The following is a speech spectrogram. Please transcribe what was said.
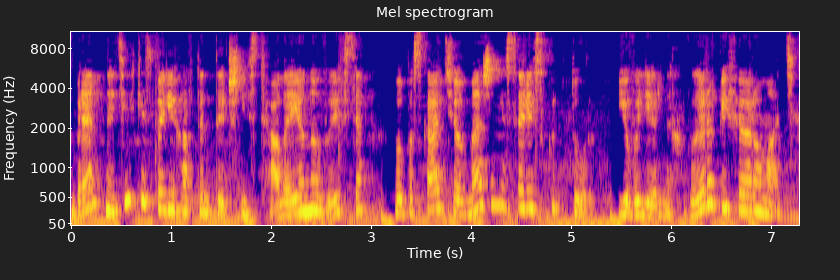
бренд не тільки зберіг автентичність, але й оновився, випускаючи обмежені серії скульптур, ювелірних виробів і ароматів.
